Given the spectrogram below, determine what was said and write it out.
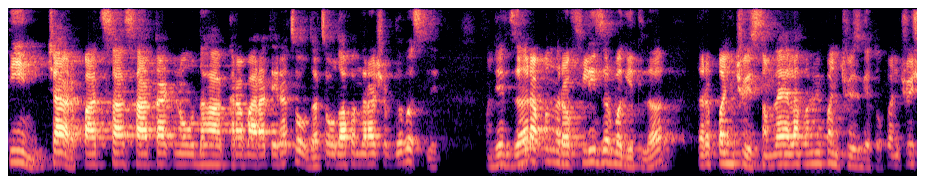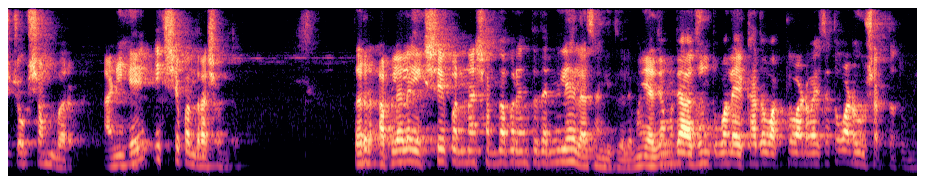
तीन चार पाच सहा सात आठ नऊ दहा अकरा बारा तेरा चौदा चौदा पंधरा शब्द बसले. म्हणजे जर आपण रफली जर बघितलं तर पंचवीस समजा याला पण मी पंचवीस घेतो. पंचवीस चोक शंभर आणि हे एकशे पंधरा शब्द. तर आपल्याला एकशे पन्नास शब्दापर्यंत त्यांनी लिहायला सांगितलेलं मग याच्यामध्ये अजून तुम्हाला एखादं वाक्य वाढवायचं तर वाढवू शकता तुम्ही.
